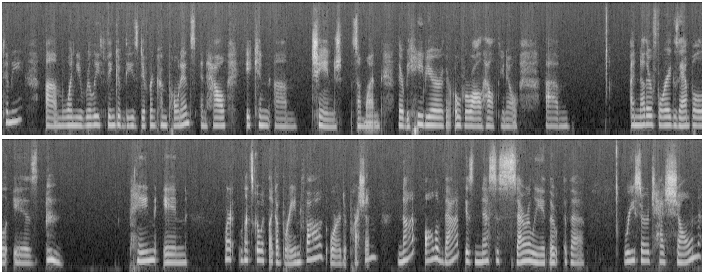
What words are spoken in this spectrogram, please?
to me um, when you really think of these different components and how it can um, change someone, their behavior, their overall health. You know, um, another, for example, is pain in or let's go with like a brain fog or a depression, not all of that is necessarily the the research has shown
